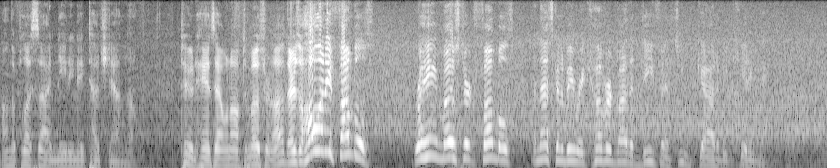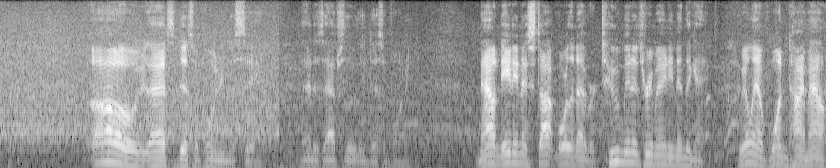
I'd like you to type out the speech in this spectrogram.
On the plus side, needing a touchdown though. Tune hands that one off to Mostert. Oh, there's a hole and he fumbles. Raheem Mostert fumbles, and that's going to be recovered by the defense. You've got to be kidding me. Oh, that's disappointing to see. That is absolutely disappointing. Now needing a stop more than ever. Two minutes remaining in the game. We only have one timeout,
